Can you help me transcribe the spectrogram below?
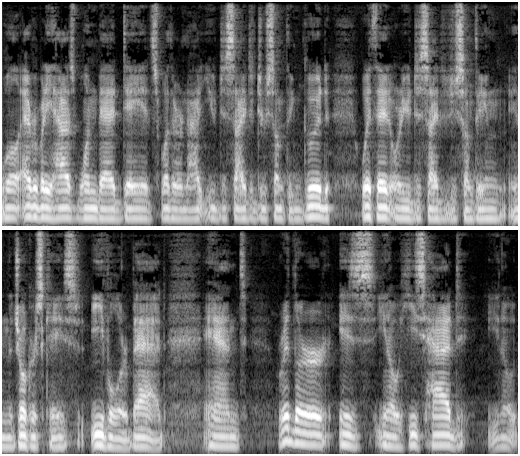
well, everybody has one bad day. It's whether or not you decide to do something good with it or you decide to do something, in the Joker's case, evil or bad. And Riddler is, you know, he's had, you know,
